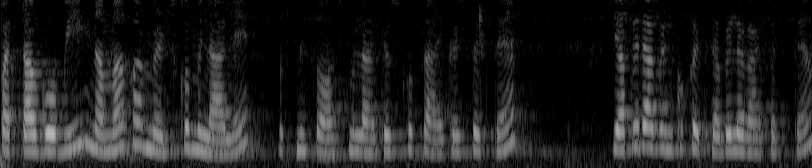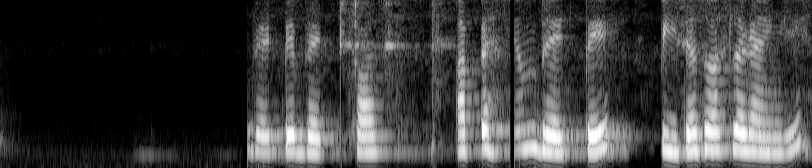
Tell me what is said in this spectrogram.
पत्ता गोभी, नमक और मिर्च को मिला लें. उसमें सॉस मिला के उसको फ्राई कर सकते हैं. या फिर आप इनको कच्चा भी लगा सकते हैं. ब्रेड पे ब्रेड सॉस अब पहले हम ब्रेड पे पिज़्ज़ा सॉस लगाएँगे.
